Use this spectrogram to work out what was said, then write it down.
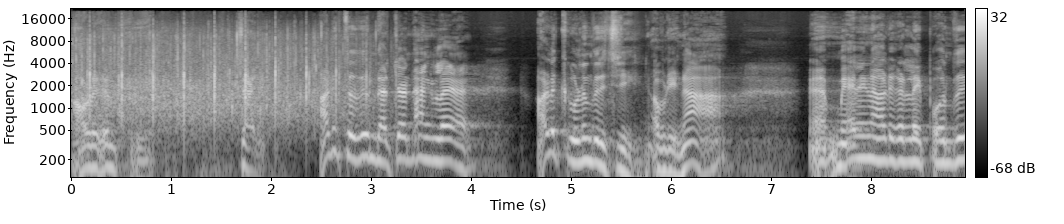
அவளுக்கு தெரியும். சரி அடுத்தது இந்த சொன்னாங்களே அழுக்கு விழுந்துருச்சு அப்படின்னா மேலை நாடுகளில் இப்போ வந்து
